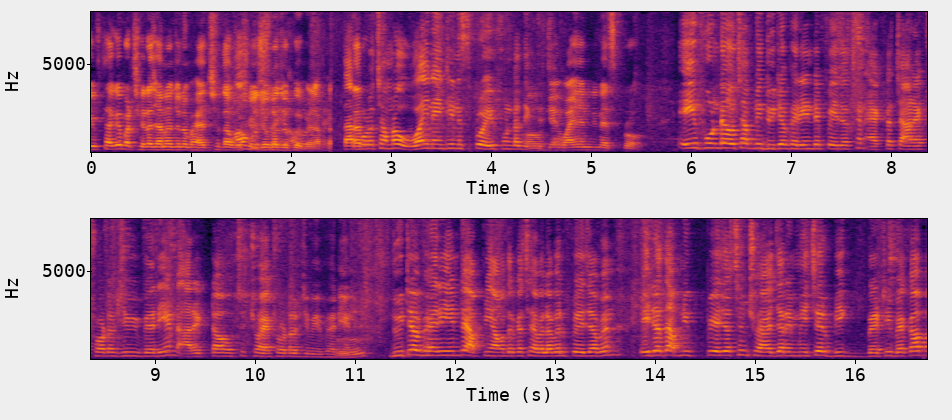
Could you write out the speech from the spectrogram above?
গিফট থাকবে বাট সেটা জানার জন্য ভাইয়ের সাথে অবশ্যই যোগাযোগ করবেন আপনারা। তারপর হচ্ছে আমরা ওয়াই নাইনটিন প্রো এই ফোনটা দেখতে চাই। ওয়াই নাইনটিন এস প্রো এই ফোনটা হচ্ছে আপনি দুইটা ভ্যারিয়েন্টে পেয়ে যাচ্ছেন। একটা চার একশো আঠাশ জিবি ভ্যারিয়েন্ট আরেকটা হচ্ছে ছয় একশো আঠাশ জিবি ভ্যারিয়েন্ট দুইটা ভ্যারিয়েন্টে আপনি আমাদের কাছে অ্যাভেলেবেল পেয়ে যাবেন। এইটাতে আপনি পেয়ে যাচ্ছেন ছয় হাজার এমএইচ এর বিগ ব্যাটারি ব্যাকআপ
